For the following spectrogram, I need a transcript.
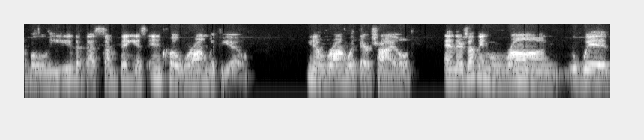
don't believe that that something is in quote wrong with you you know wrong with their child. And there's nothing wrong with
